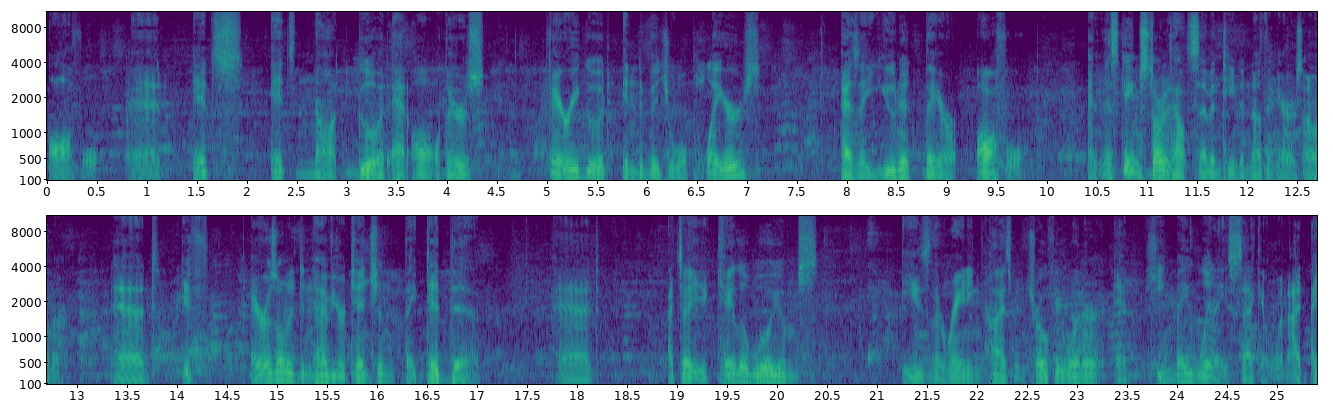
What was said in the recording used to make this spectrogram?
awful, and it's it's not good at all. There's very good individual players. As a unit, they are awful. And this game started out 17 to nothing Arizona. And if Arizona didn't have your attention, they did then. And I tell you, Caleb Williams, he's the reigning Heisman Trophy winner, and he may win a second one. I, I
